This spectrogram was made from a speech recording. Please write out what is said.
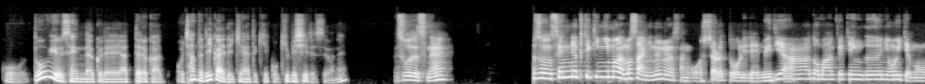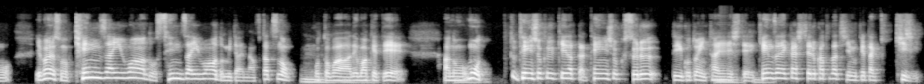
こう、どういう戦略でやってるかをちゃんと理解できないと結構厳しいですよね。そうですね。その戦略的に、まあ、まさに二宮さんがおっしゃる通りで、メディアのマーケティングにおいても、いわゆるその顕在ワード、潜在ワードみたいな2つの言葉で分けて、あの、もう転職系だったら転職するっていうことに対して、うん。顕在化している方たちに向けた記事、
